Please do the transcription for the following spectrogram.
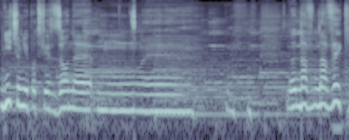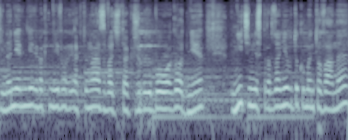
niczym niepotwierdzone mm, e, no, naw- nawyki, no nie, nie, wiem jak, nie wiem jak to nazwać, tak żeby było łagodnie, niczym nie sprawdzone, nieudokumentowane,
